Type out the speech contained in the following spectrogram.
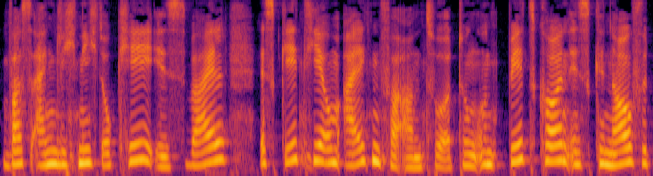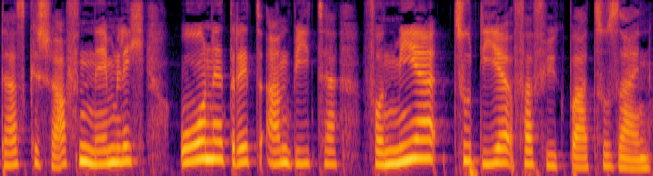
was eigentlich nicht okay ist, weil es geht hier um Eigenverantwortung und Bitcoin ist genau für das geschaffen, nämlich ohne Drittanbieter von mir zu dir verfügbar zu sein.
